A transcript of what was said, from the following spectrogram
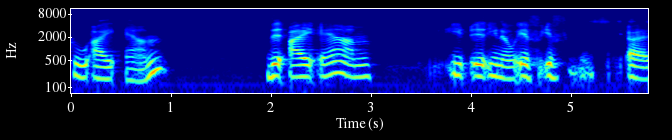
who I am, that I am you know, if if uh,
